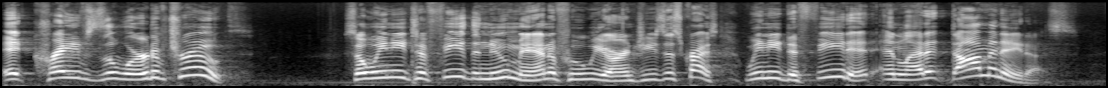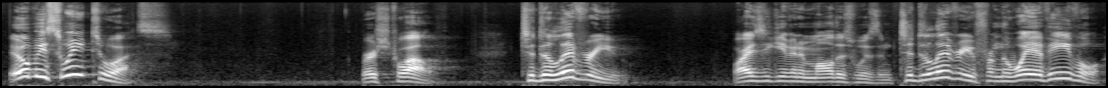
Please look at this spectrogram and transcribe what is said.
It craves the word of truth. So we need to feed the new man of who we are in Jesus Christ. We need to feed it and let it dominate us. It'll be sweet to us. Verse 12 To deliver you. Why is he giving him all this wisdom? To deliver you from the way of evil,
